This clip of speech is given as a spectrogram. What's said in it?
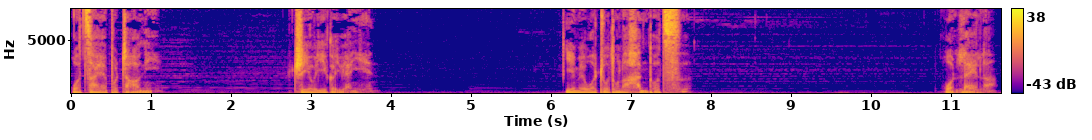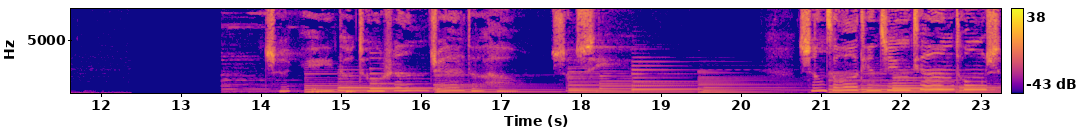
我再也不找你，只有一个原因，因为我主动了很多次，我累了。这一刻突然觉得好熟悉。像昨天、今天同时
